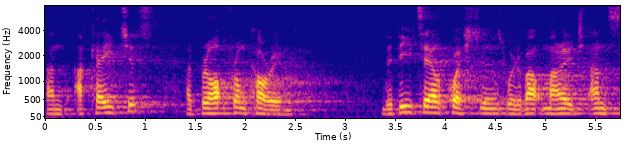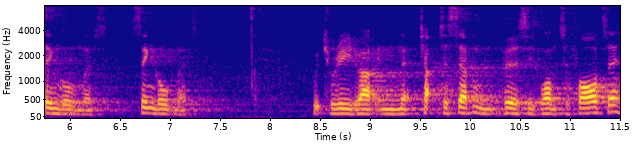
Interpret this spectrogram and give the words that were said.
and Achaicus had brought from Corinth the detailed questions were about marriage and singleness, singleness, which we read about in chapter 7, verses 1 to 40,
